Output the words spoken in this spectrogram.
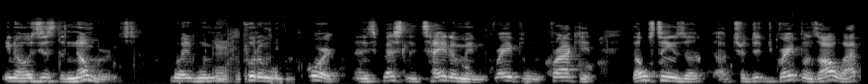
You know, it's just the numbers. But when you Mhm. put them on the court, and especially Tatum and Grapeland, Crockett, those teams are, are Grapeland's always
